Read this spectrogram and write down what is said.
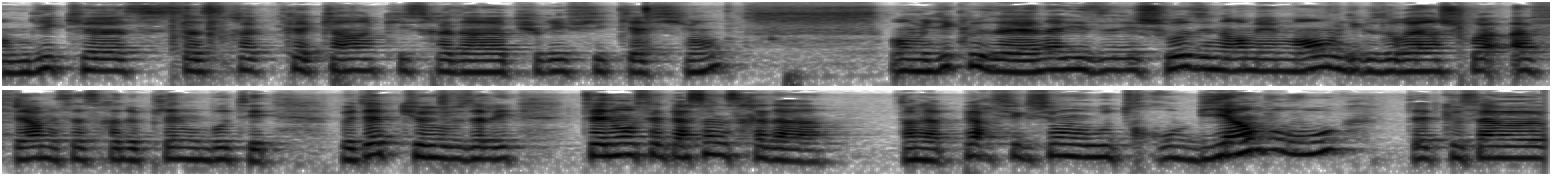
on me dit que ça sera quelqu'un qui sera dans la purification. On me dit que vous allez analyser les choses énormément. On me dit que vous aurez un choix à faire, mais ça sera de pleine beauté. Peut-être que vous allez, tellement cette personne serait dans, la perfection ou trop bien pour vous, peut-être que ça,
